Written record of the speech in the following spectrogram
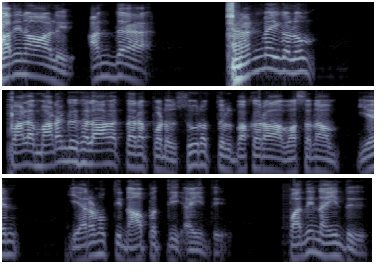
பதினாலு. அந்த நன்மைகளும் பல மடங்குகளாக தரப்படும் சூரத்துல் பக்ரா வசனம் எண் இருநூத்தி நாற்பத்தி ஐந்து. பதினைந்து.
